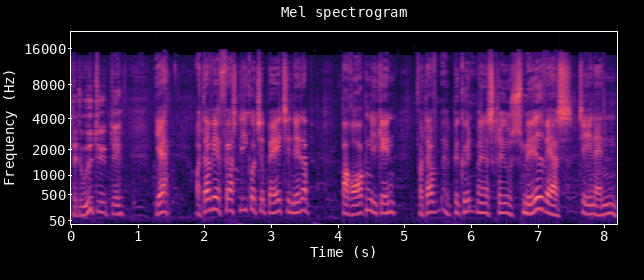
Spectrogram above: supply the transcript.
Kan du uddybe det? Ja, og der vil jeg først lige gå tilbage til netop barokken igen, for der begyndte man at skrive smedevers til hinanden.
